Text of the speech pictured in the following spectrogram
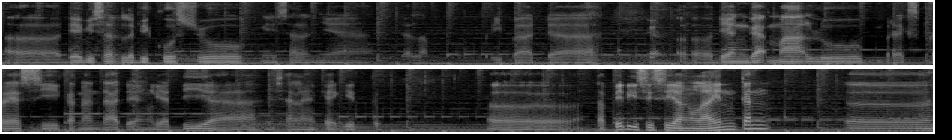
uh, dia bisa lebih kusyuk misalnya dalam beribadah ya. uh, dia nggak malu berekspresi karena nggak ada yang lihat dia misalnya kayak gitu uh, tapi di sisi yang lain kan uh,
